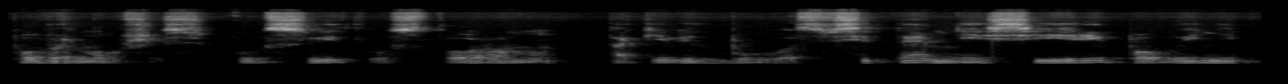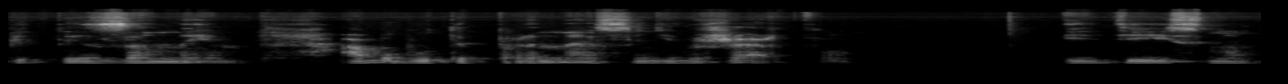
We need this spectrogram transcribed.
повернувшись у світлу сторону, так і відбулось. Всі темні сірі повинні піти за ним або бути принесені в жертву. І дійсно,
